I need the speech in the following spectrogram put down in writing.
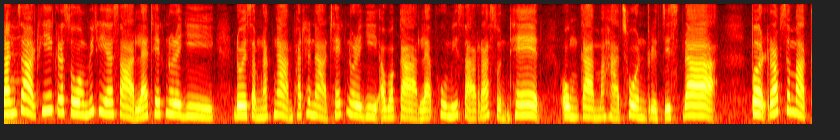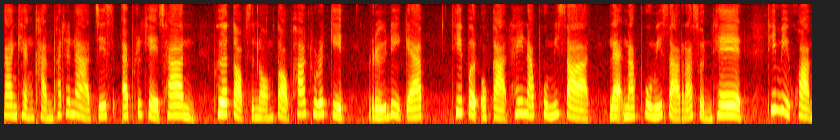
หลังจากที่กระทรวงวิทยาศาสตร์และเทคโนโลยี โดยสำนักงานพัฒนาเทคโนโลยีอวกาศ และภูมิสารสนเทศ องค์การมหาชนหรือ GISTDA เปิดรับสมัครการแข่งขันพัฒนา GIS แอปพลิเคชันเพื่อตอบสนองต่อภาคธุรกิจ หรือ G GAP ที่เปิดโอกาสให้นักภูมิศาสตร์ และนักภูมิสารสนเทศ ที่มีความ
